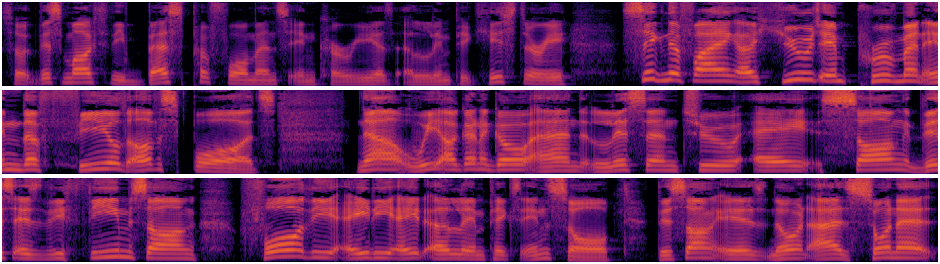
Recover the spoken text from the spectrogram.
So this marked the best performance in Korea's Olympic history signifying a huge improvement in the field of sports. Now we are going to go and listen to a song. This is the theme song for the 88 Olympics in Seoul. This song is known as Sone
